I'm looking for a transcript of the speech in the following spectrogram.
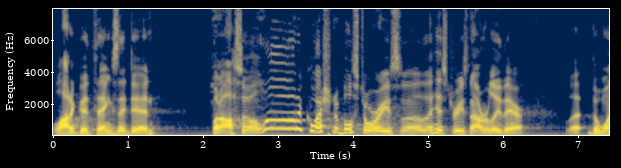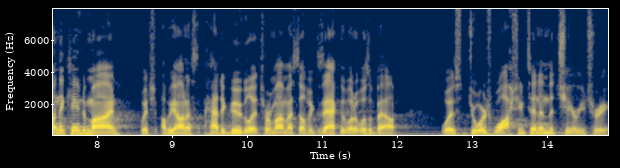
A lot of good things they did, but also a lot of questionable stories. Uh, the history is not really there. The one that came to mind which I'll be honest, I had to Google it to remind myself exactly what it was about, was George Washington and the cherry tree.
